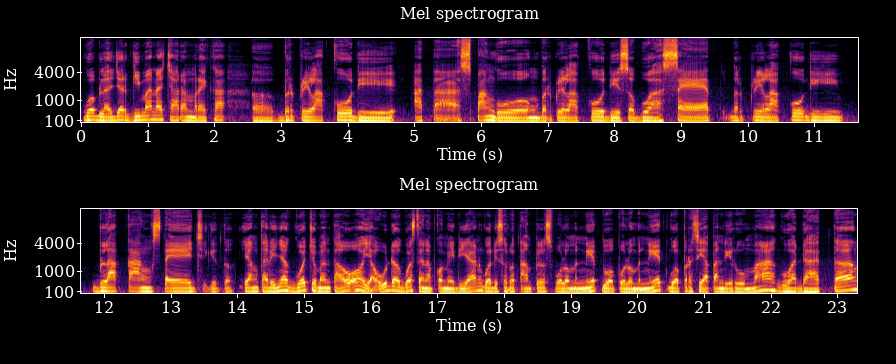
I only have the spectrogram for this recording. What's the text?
gua belajar gimana cara mereka uh, berperilaku di atas panggung, berperilaku di sebuah set, berperilaku di belakang stage gitu. Yang tadinya gue cuman tahu oh ya udah gue stand up komedian, gue disuruh tampil 10 menit, 20 menit, gue persiapan di rumah, gue dateng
